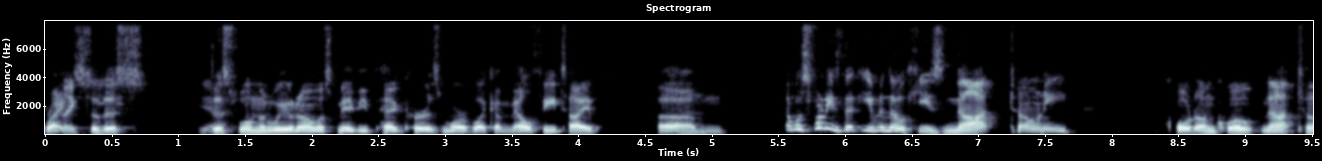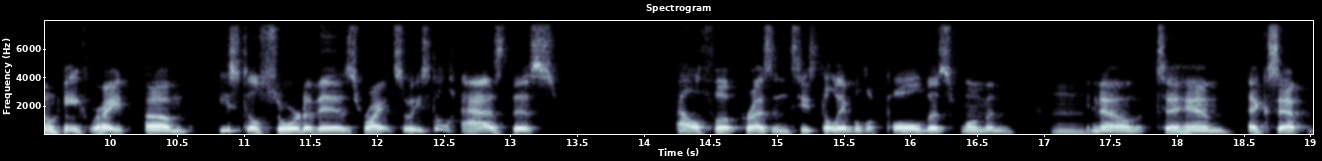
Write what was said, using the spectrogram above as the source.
Like, so this yeah. this woman, we would almost maybe peg her as more of like a Melfi type. Um, mm. And what's funny is that even though he's not Tony, quote unquote, not Tony, right? Um, he still sort of is, right? So he still has this alpha presence. He's still able to pull this woman mm. you know, to him. Except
